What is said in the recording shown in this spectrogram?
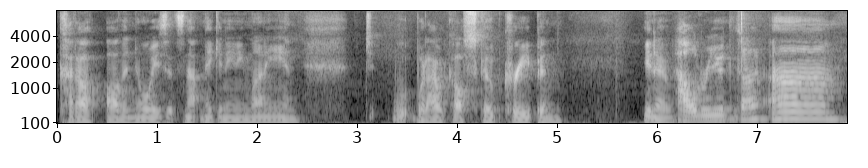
cut off all the noise that's not making any money and what I would call scope creep. And, you know, How old were you at the time? um,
